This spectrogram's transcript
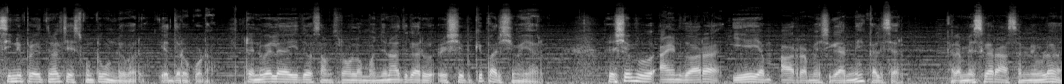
సినీ ప్రయత్నాలు చేసుకుంటూ ఉండేవారు ఇద్దరు కూడా. రెండు వేల ఐదో సంవత్సరంలో మంజునాథ్ గారు రిషబ్కి పరిచయం అయ్యారు. రిషబ్ ఆయన ద్వారా ఏఎంఆర్ రమేష్ గారిని కలిశారు. రమేష్ గారు ఆ సమయంలో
